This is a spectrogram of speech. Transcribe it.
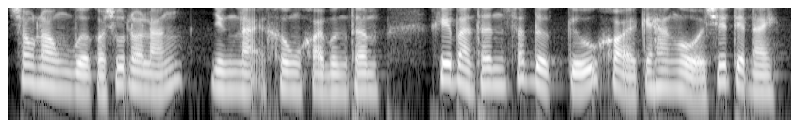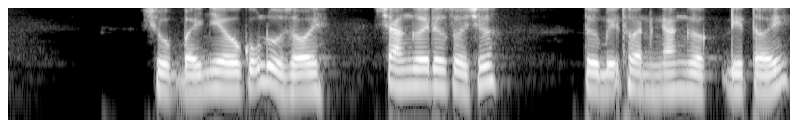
trong lòng vừa có chút lo lắng nhưng lại không khỏi mừng thầm khi bản thân sắp được cứu khỏi cái hang ổ chết tiệt này. Chụp bấy nhiêu cũng đủ rồi, trả người được rồi chứ? Từ Mỹ Thuần ngang ngược đi tới,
